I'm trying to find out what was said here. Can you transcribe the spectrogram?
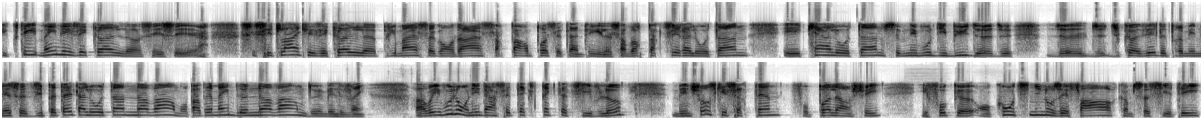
Écoutez, même les écoles, là, c'est clair que les écoles primaires, secondaires, ça repart pas cette année. Là. Ça va repartir à l'automne et quand à l'automne, souvenez-vous au début de, de, du COVID, le premier ministre a dit peut-être à l'automne, novembre. On parlait même de novembre 2020. Alors voyez-vous, là, on est dans cette expectative-là, mais une chose qui est certaine, certaine, il faut pas lâcher. Il faut qu'on continue nos efforts comme société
